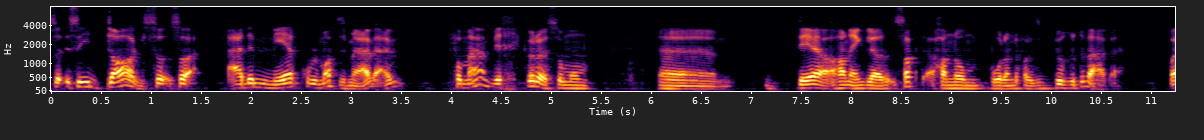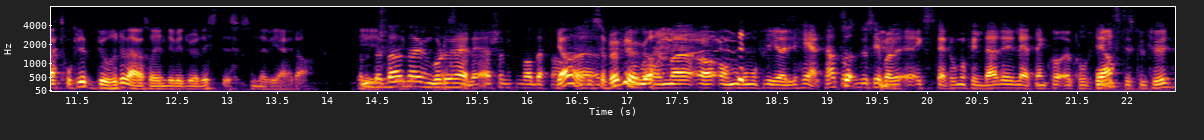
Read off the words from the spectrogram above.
Så, så i dag så, så er det mer problematisk. Men jeg, jeg, for meg virker det som om eh, det han egentlig har sagt, handler om hvordan det faktisk burde være. Og jeg tror ikke det burde være så individualistisk som det vi er i dag. Da, da unngår du hele Jeg skjønner ikke hva dette Ja, eh, selvfølgelig unngår. om, eh, om homofili gjør i det hele tatt. Altså, du sier bare eksisterte homofile der. De leter i en kollektivistisk kollektivistisk kultur.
